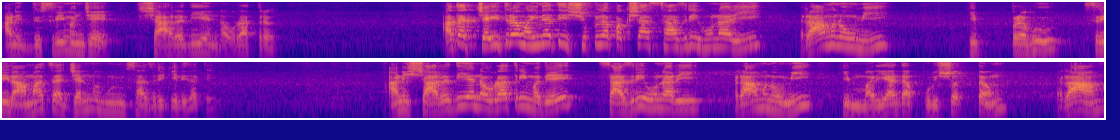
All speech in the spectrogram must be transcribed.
आणि दुसरी म्हणजे शारदीय नवरात्र आता चैत्र महिन्यातील शुक्ल पक्षात साजरी होणारी रामनवमी ही प्रभू श्रीरामाचा जन्म म्हणून साजरी केली जाते. आणि शारदीय नवरात्रीमध्ये साजरी होणारी रामनवमी ही मर्यादा पुरुषोत्तम राम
